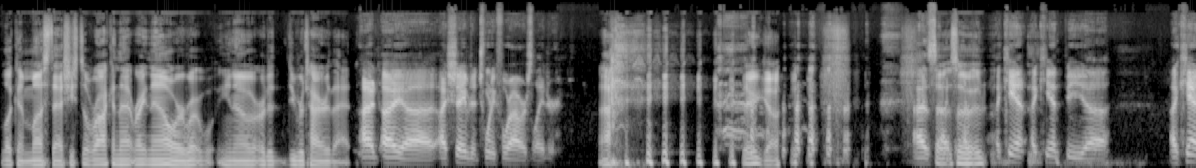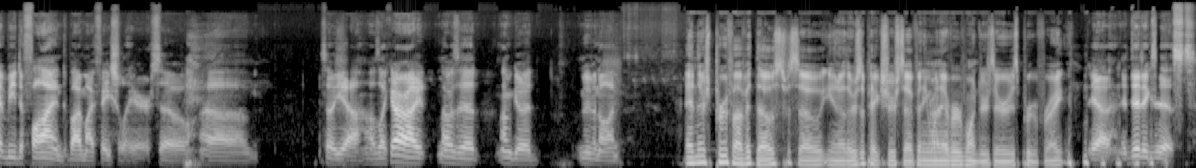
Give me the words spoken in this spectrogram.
looking mustache. You still rocking that right now, or you know, or did you retire that? I I, uh, I shaved it 24 hours later. there you go. As, so, I, so I, I, can't I can't be uh, I can't be defined by my facial hair. So um, so yeah, I was like, all right, that was it. I'm good. Moving on. And there's proof of it though, so you know there's a picture. So if anyone right. ever wonders, there is proof, right? yeah, it did exist.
